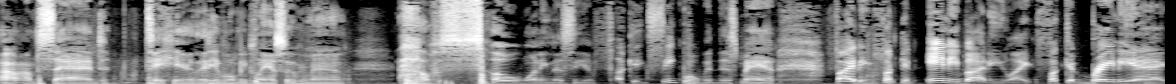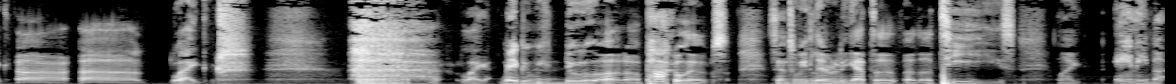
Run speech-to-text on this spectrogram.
I, I'm sad to hear that he won't be playing Superman. I was so wanting to see a fucking sequel with this man fighting fucking anybody, like fucking Brainiac, uh, uh, like, like maybe we do an apocalypse since we literally got the a, a tease, like anybody,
